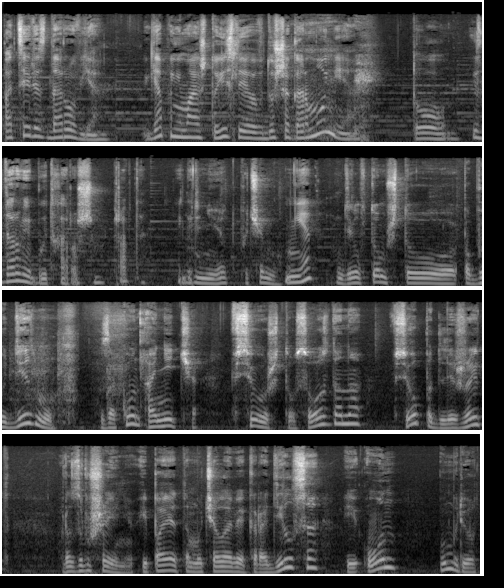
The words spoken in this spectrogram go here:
Потеря здоровья. Я понимаю, что если в душе гармония, то и здоровье будет хорошим, правда? Игорь? Нет, почему? Нет? Дело в том, что по буддизму закон аничча. Все, что создано, все подлежит разрушению. И поэтому человек родился, и он умрет.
